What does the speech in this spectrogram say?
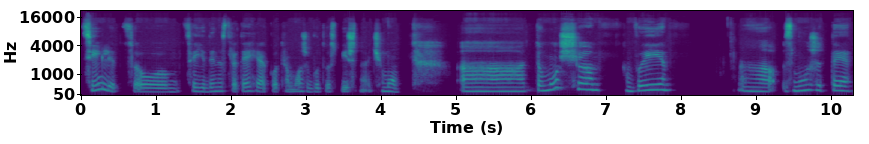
цілі, то це єдина стратегія, котра може бути успішною. Чому? А, тому що ви а, зможете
